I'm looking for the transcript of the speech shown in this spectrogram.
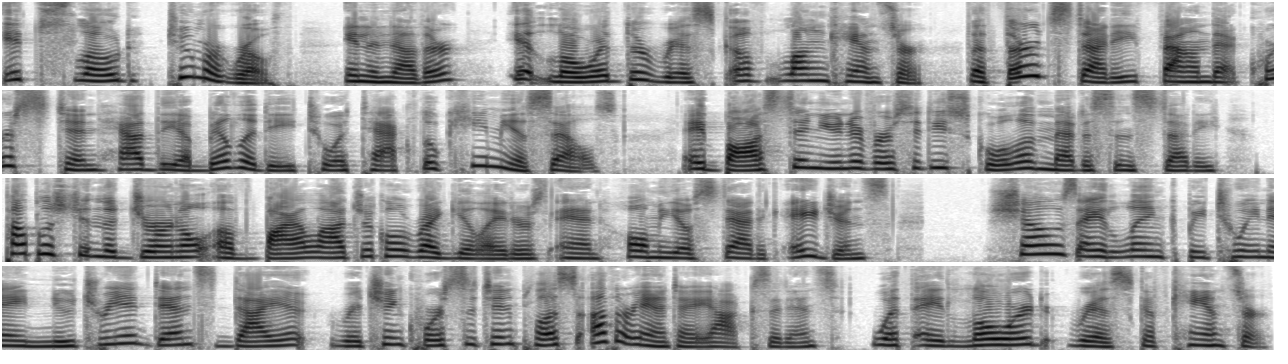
it slowed tumor growth. In another, it lowered the risk of lung cancer. The third study found that quercetin had the ability to attack leukemia cells. A Boston University School of Medicine study published in the Journal of Biological Regulators and Homeostatic Agents shows a link between a nutrient dense diet rich in quercetin plus other antioxidants with a lowered risk of cancer.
